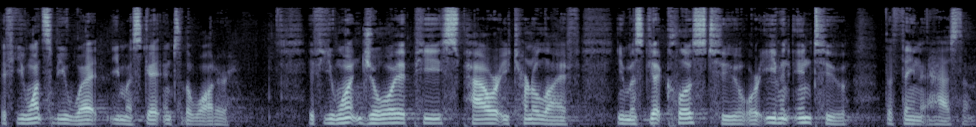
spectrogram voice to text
If you want to be wet, you must get into the water. If you want joy, peace, power, eternal life, you must get close to or even into the thing that has them.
